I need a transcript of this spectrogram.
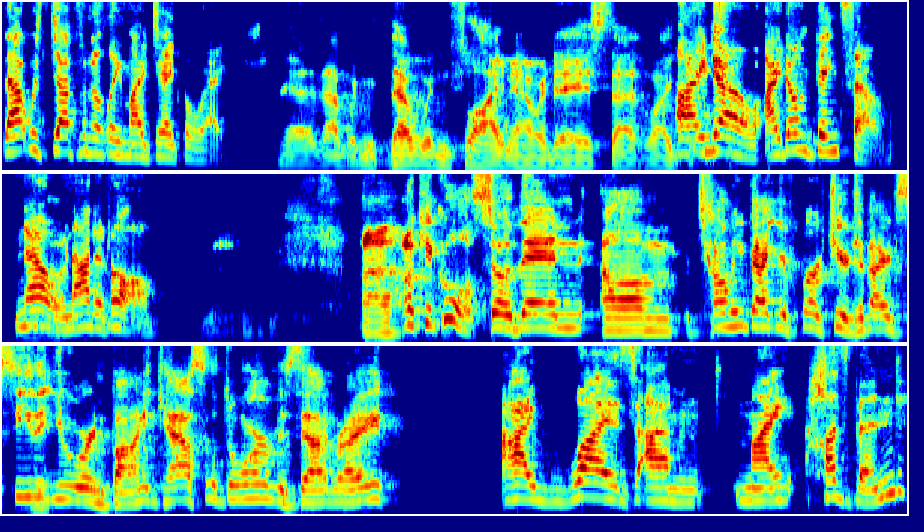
that was definitely my takeaway. Yeah, that wouldn't that wouldn't fly nowadays. That like I know. I don't think so. No, no. not at all. Uh, okay, cool. So then, um, tell me about your first year. Did I see that you were in Bonnycastle dorm? Is that right? I was um, my husband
